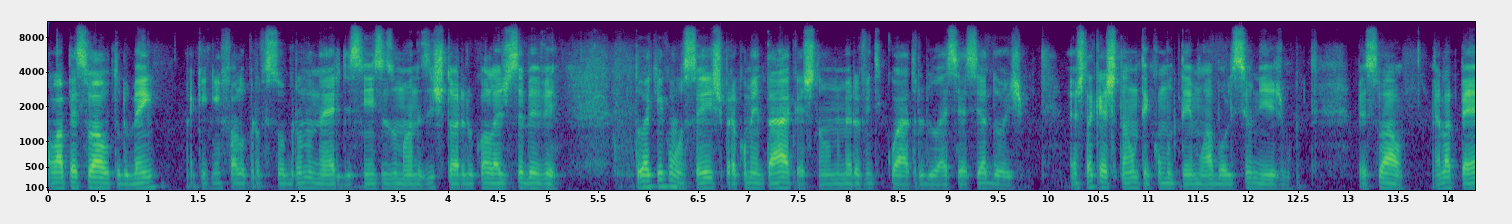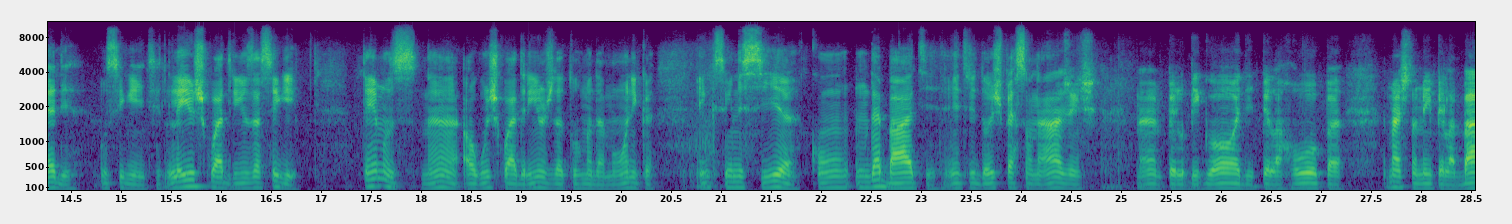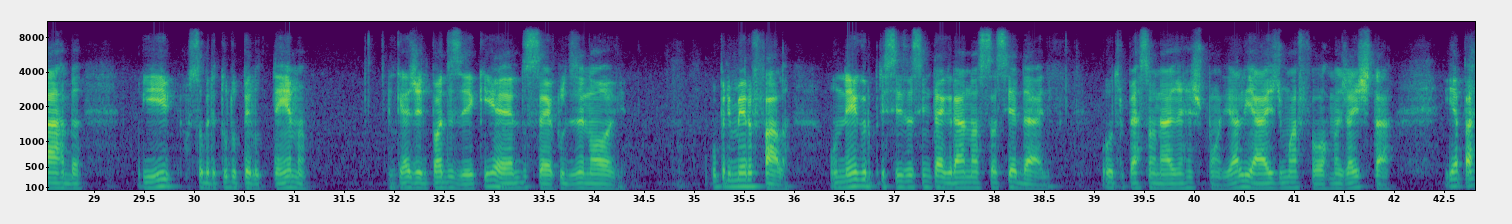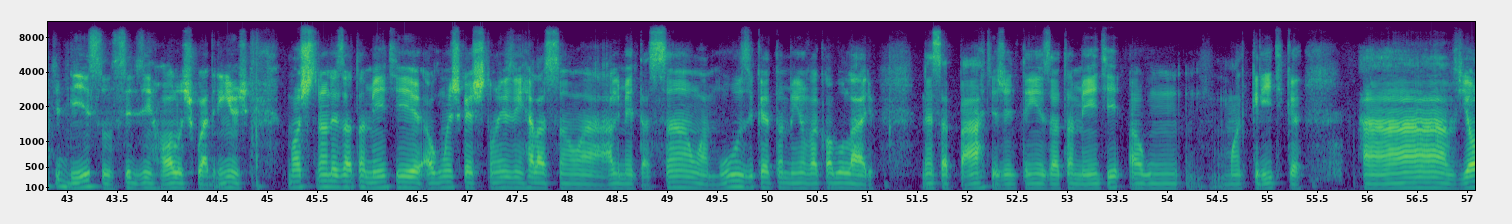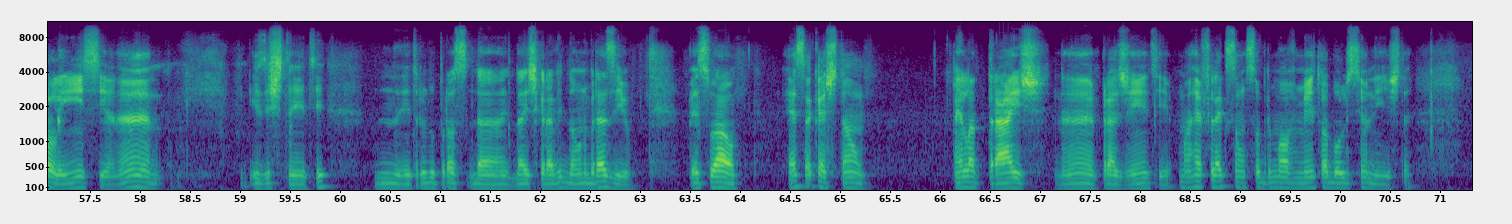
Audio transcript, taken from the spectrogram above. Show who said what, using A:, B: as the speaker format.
A: Olá pessoal, tudo bem? Aqui quem fala é o professor Bruno Neri, de Ciências Humanas e História do Colégio CBV. Estou aqui com vocês para comentar a questão número 24 do SSA2. Esta questão tem como tema o abolicionismo. Pessoal, ela pede o seguinte: leia os quadrinhos a seguir. Temos né, alguns quadrinhos da Turma da Mônica em que se inicia com um debate entre dois personagens, né, pelo bigode, pela roupa, mas também pela barba e, sobretudo, pelo tema, que a gente pode dizer que é do século XIX. O primeiro fala: o negro precisa se integrar à nossa sociedade. Outro personagem responde: aliás, de uma forma já está. E a partir disso se desenrola os quadrinhos mostrando exatamente algumas questões em relação à alimentação, à música, também ao vocabulário. Nessa parte a gente tem exatamente uma crítica à violência, né? Existente dentro do, da, da escravidão no Brasil. Pessoal, essa questão ela traz né, para a gente uma reflexão sobre o movimento abolicionista,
